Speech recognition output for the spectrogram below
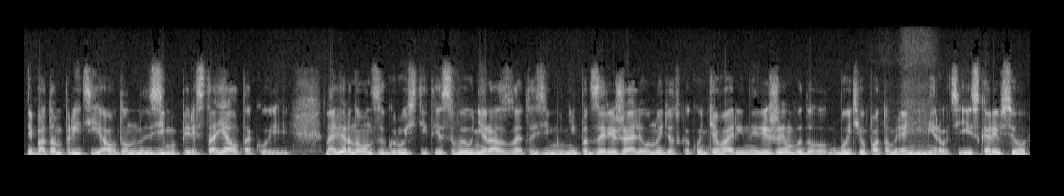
и потом прийти. А вот он зиму перестоял такой, наверное, он загрустит. Если вы его ни разу за эту зиму не подзаряжали, он уйдет в какой-нибудь аварийный режим, вы будете его потом реанимировать. И, скорее всего,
